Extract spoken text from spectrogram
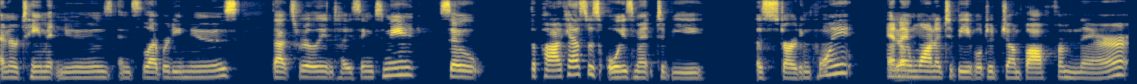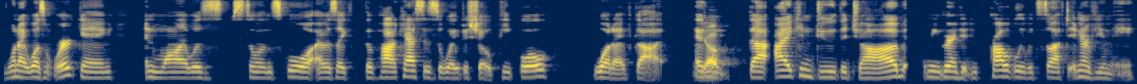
entertainment news and celebrity news, that's really enticing to me. So the podcast was always meant to be a starting point, and yep. I wanted to be able to jump off from there when I wasn't working. And while I was still in school, I was like, the podcast is a way to show people what I've got and yep. that I can do the job. I mean, granted, you probably would still have to interview me,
